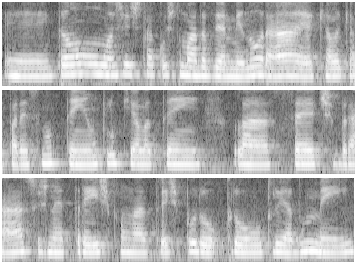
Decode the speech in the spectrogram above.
É, então a gente está acostumado a ver a menorá, é aquela que aparece no templo, que ela tem lá sete braços, né? Três para um lado, três para o outro e a do meio.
